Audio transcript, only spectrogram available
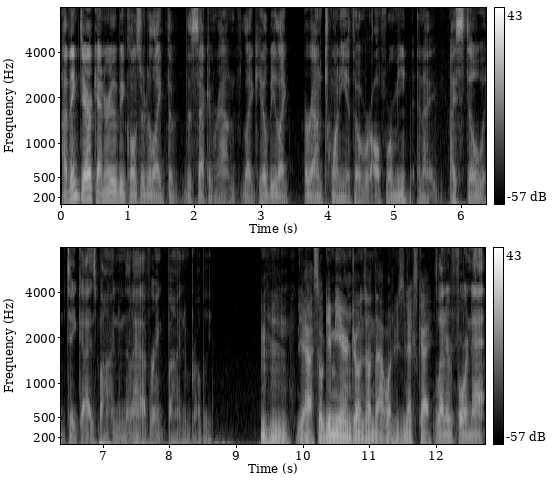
I think Derrick Henry will be closer to like the the second round. Like he'll be like around 20th overall for me, and I, I still would take guys behind him that I have ranked behind him probably. Mm-hmm. Yeah. So give me Aaron Jones on that one. Who's the next guy? Leonard Fournette.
